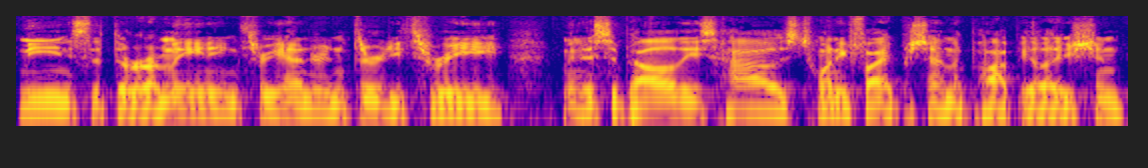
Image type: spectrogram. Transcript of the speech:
means that the remaining three hundred and thirty-three municipalities house twenty-five percent of the population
